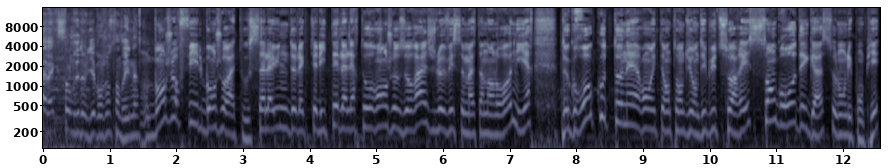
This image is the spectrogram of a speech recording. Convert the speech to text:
Avec Sandrine Ollier. Bonjour Sandrine. Bonjour Phil, bonjour à tous. À la une de l'actualité, l'alerte orange aux orages levée ce matin dans le Rhône. Hier, de gros coups de tonnerre ont été entendus en début de soirée, sans gros dégâts selon les pompiers.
